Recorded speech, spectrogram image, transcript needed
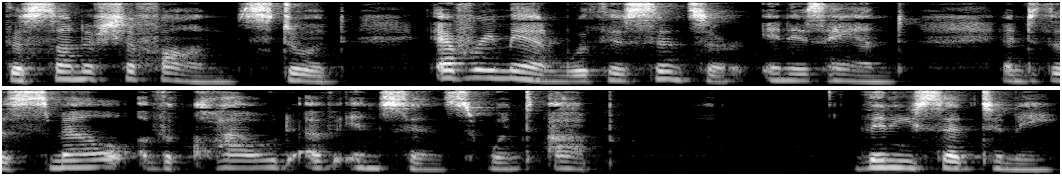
the son of Shaphan, stood, every man with his censer in his hand, and the smell of the cloud of incense went up. Then he said to me,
